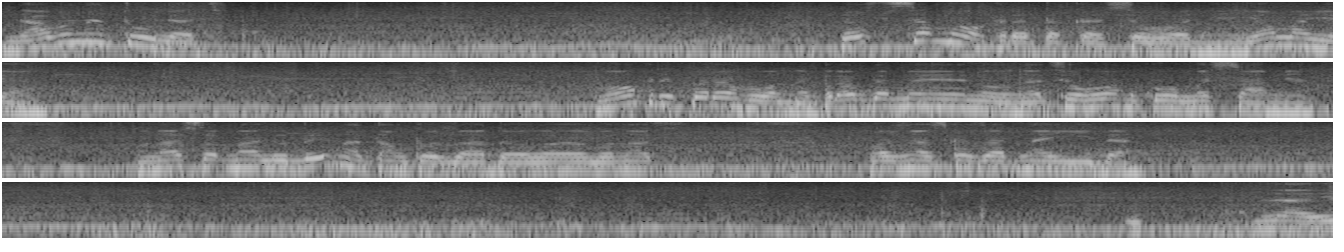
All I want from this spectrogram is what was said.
Да вони тулять. Це ж все мокре таке сьогодні, йо-моє. Мокрі перегони. Правда, ми ну, на цю гонку ми самі. У нас одна людина там позаду, але вона, можна сказати, не їде. Бля, і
